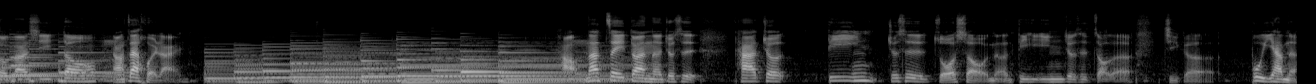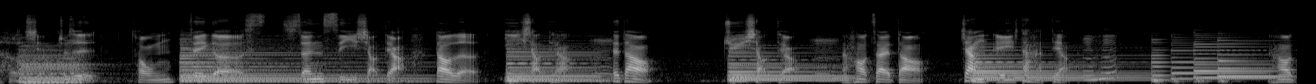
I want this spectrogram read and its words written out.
手拉西哆，然后再回来。好，那这一段呢，就是它就低音就是左手呢，低音就是走了几个不一样的和弦，就是从这个升 C 小调到了 E 小调，再到 G 小调，然后再到降 A 大调，然后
